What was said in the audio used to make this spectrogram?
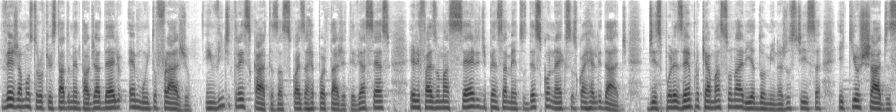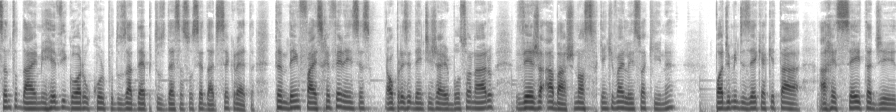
Veja mostrou que o estado mental de Adélio é muito frágil. Em 23 cartas às quais a reportagem teve acesso, ele faz uma série de pensamentos desconexos com a realidade. Diz, por exemplo, que a maçonaria domina a justiça e que o chá de Santo Daime revigora o corpo dos adeptos dessa sociedade secreta. Também faz referências ao presidente Jair Bolsonaro. Veja abaixo. Nossa, quem que vai ler isso aqui, né? Pode me dizer que aqui está a receita de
